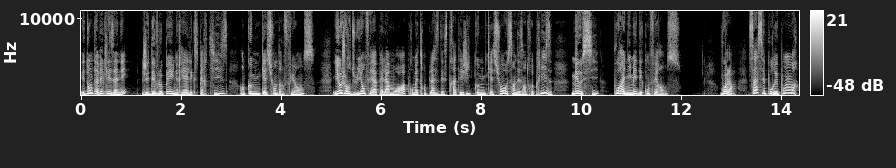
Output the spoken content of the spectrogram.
Et donc, avec les années, j'ai développé une réelle expertise en communication d'influence, et aujourd'hui, on fait appel à moi pour mettre en place des stratégies de communication au sein des entreprises, mais aussi pour animer des conférences. Voilà, ça c'est pour répondre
